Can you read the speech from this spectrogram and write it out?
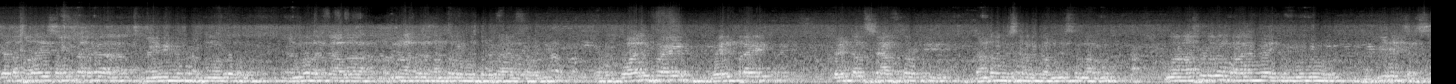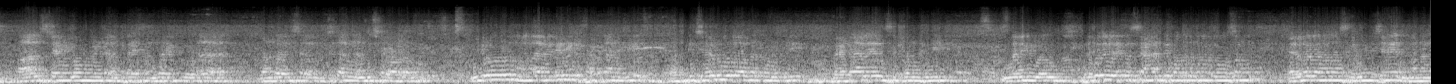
గత పదహైదు సంవత్సరాలుగా నైన్టీన్ పట్టణంలో ఎన్నో రకాల అభినందన సంతలో ఒక క్వాలిఫైడ్ వెరిఫైడ్ డెంటల్ స్టాఫ్ తోటి దంత విషయాలు అందిస్తున్నాము మా హాస్పిటల్లో భాగంగా ఇంతకు ముందు EHS all state government employees అందరికీ కూడా దంత ఉచితంగా అందించేవాళ్ళము ఈరోజు మన వెలిగిరి పట్టణానికి అతి చేరువలో ఉన్నటువంటి బెటాలియన్ సిబ్బందిని మరియు ప్రజల యొక్క శాంతి భద్రతల కోసం ఎల్లవేళలా శ్రమించే మన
